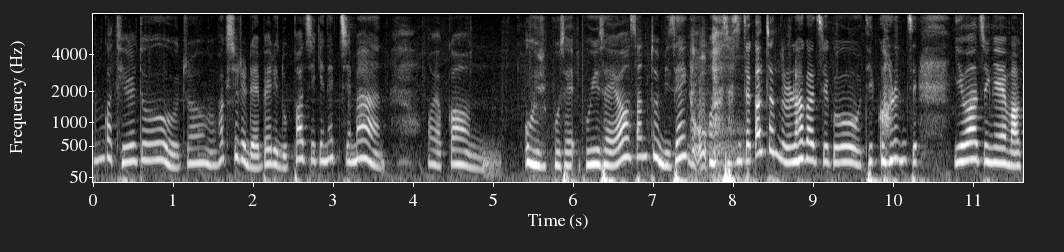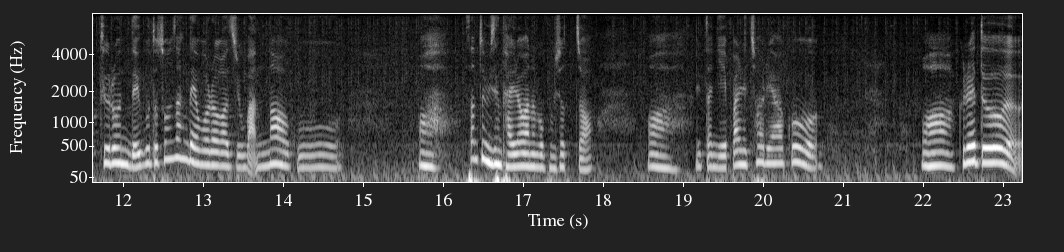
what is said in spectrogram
뭔가 딜도 좀 확실히 레벨이 높아지긴 했지만 어 약간 어 보세 보이세요? 산토 미생? 어, 저 진짜 깜짝 놀라가지고 뒷걸음질 이 와중에 막 드론 내구도 손상돼 버려가지고 안 나오고 와 산토 미생 달려가는 거 보셨죠? 와 일단 얘 빨리 처리하고 와 그래도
